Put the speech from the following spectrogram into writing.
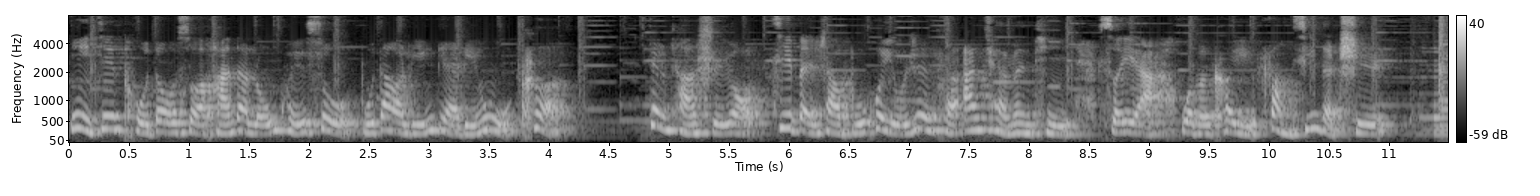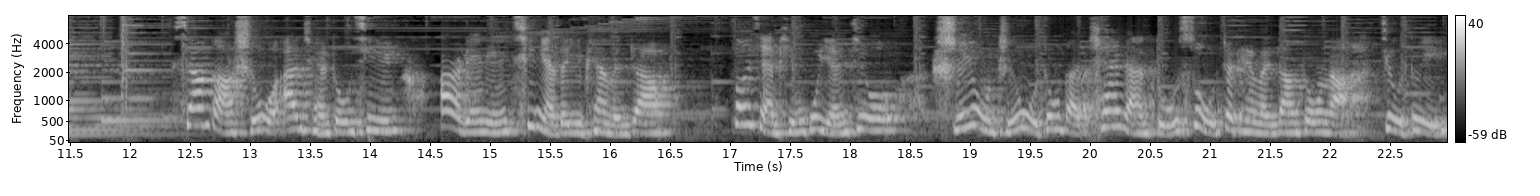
一斤土豆所含的龙葵素不到零点零五克，正常食用基本上不会有任何安全问题，所以啊，我们可以放心的吃。香港食物安全中心二零零七年的一篇文章。风险评估研究食用植物中的天然毒素这篇文章中呢，就对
